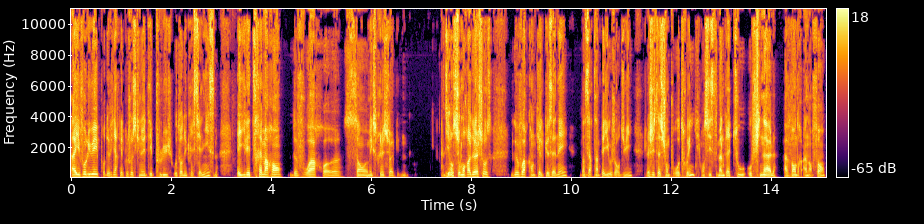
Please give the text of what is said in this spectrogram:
a évolué pour devenir quelque chose qui n'était plus autour du christianisme, et il est très marrant de voir, euh, sans m'exprimer sur la dimension morale de la chose, de voir qu'en quelques années, dans certains pays aujourd'hui, la gestation pour autrui, qui consiste malgré tout au final à vendre un enfant,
